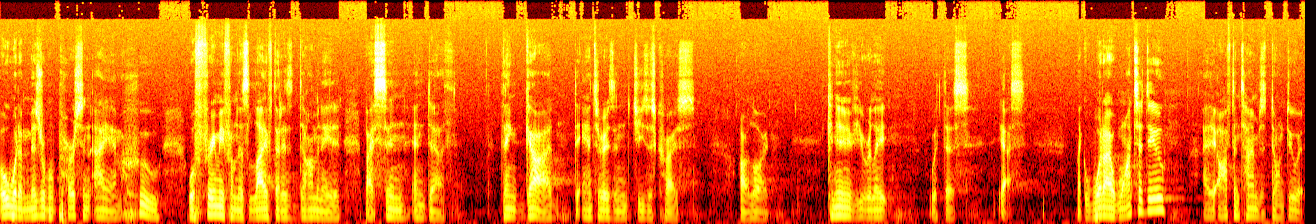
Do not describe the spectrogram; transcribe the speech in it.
Oh, what a miserable person I am. Who will free me from this life that is dominated by sin and death? Thank God the answer is in Jesus Christ, our Lord. Can any of you relate with this? Yes. Like what I want to do, I oftentimes don't do it.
